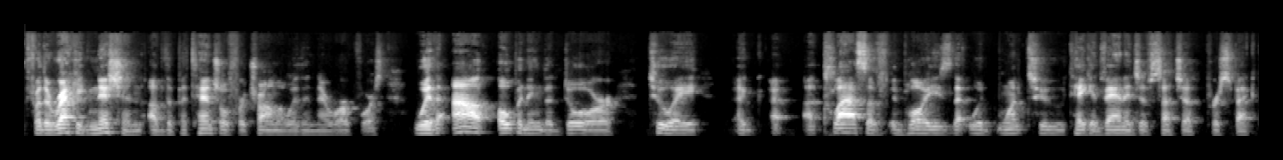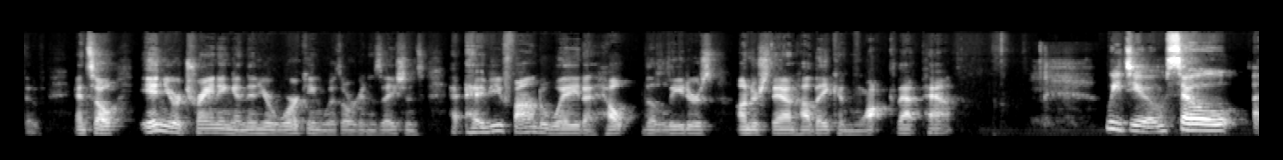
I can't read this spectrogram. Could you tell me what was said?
for the recognition of the potential for trauma within their workforce without opening the door to a a, a, class of employees that would want to take advantage of such a perspective. And so, in your training and in your working with organizations, ha- have you found a way to help the leaders understand how they can walk that path? We do. So, uh,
